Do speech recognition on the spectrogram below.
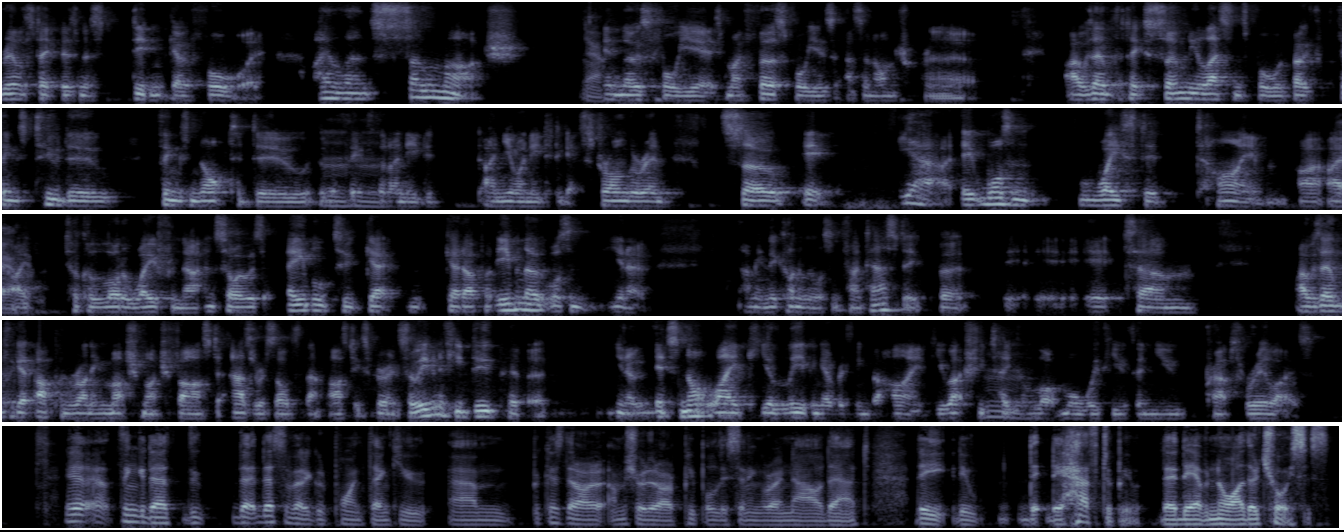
real estate business didn't go forward, I learned so much yeah. in those four years, my first four years as an entrepreneur. I was able to take so many lessons forward, both things to do, things not to do, the mm-hmm. things that I needed, I knew I needed to get stronger in. So it, yeah, it wasn't wasted time. I, yeah. I, I, took a lot away from that, and so I was able to get get up, even though it wasn't, you know, I mean, the economy wasn't fantastic, but it, it um, I was able to get up and running much much faster as a result of that past experience. So even if you do pivot, you know, it's not like you're leaving everything behind. You actually take mm. a lot more with you than you perhaps realize. Yeah, I think that, that that's a very good point. Thank you. Um, because there are, I'm sure there are people listening right now that they they they have to pivot. That they have no other choices.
